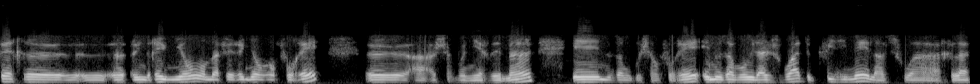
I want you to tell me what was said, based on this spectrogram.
faire euh, une réunion. On a fait réunion en forêt, euh, à à Charbonnières-des-Mains, et nous avons couché en forêt, et nous avons eu la joie de cuisiner la soir. Là,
